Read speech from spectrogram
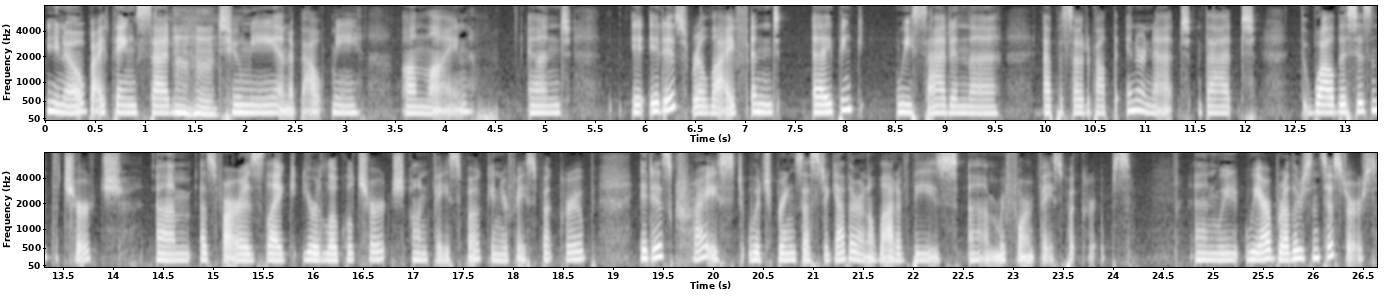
you know, by things said mm-hmm. to me and about me online. And it, it is real life. And I think we said in the episode about the internet that while this isn't the church, um, as far as like your local church on Facebook and your Facebook group, it is Christ which brings us together in a lot of these um, Reformed Facebook groups. And we, we are brothers and sisters.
